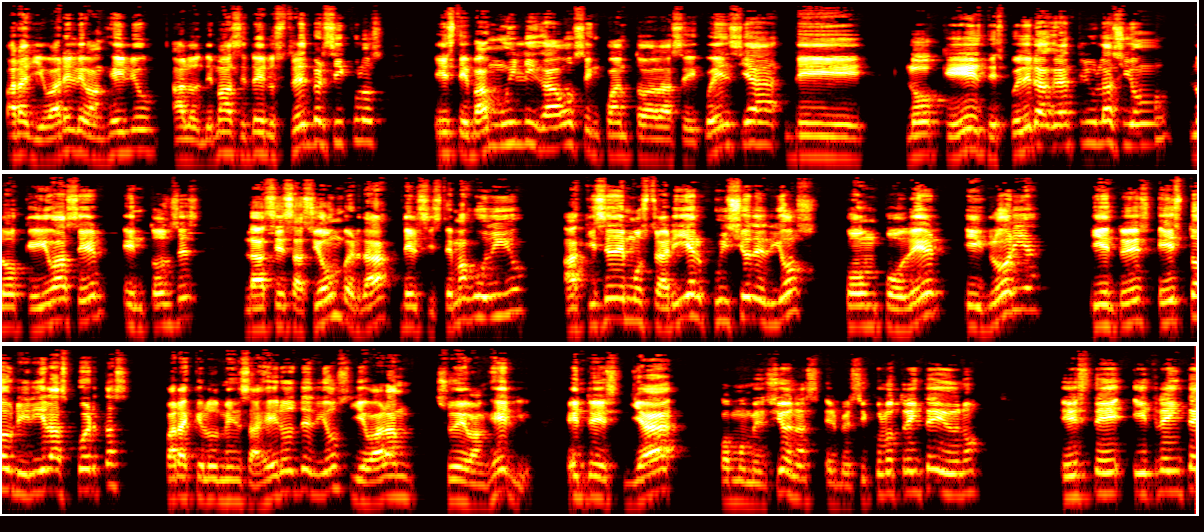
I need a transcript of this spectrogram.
para llevar el Evangelio a los demás. Entonces, los tres versículos este, van muy ligados en cuanto a la secuencia de lo que es después de la gran tribulación, lo que iba a ser entonces la cesación, ¿verdad?, del sistema judío. Aquí se demostraría el juicio de Dios con poder y gloria, y entonces esto abriría las puertas para que los mensajeros de Dios llevaran su evangelio. Entonces, ya como mencionas, el versículo 31, este y 30,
